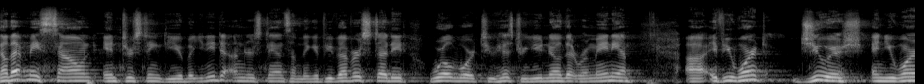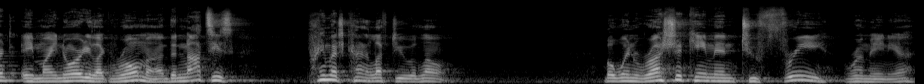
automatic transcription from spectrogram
Now, that may sound interesting to you, but you need to understand something. If you've ever studied World War II history, you know that Romania, uh, if you weren't Jewish and you weren't a minority like Roma, the Nazis pretty much kind of left you alone. But when Russia came in to free Romania,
